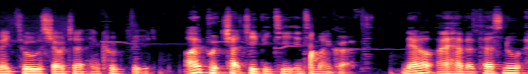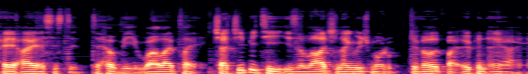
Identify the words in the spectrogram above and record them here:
make tools, shelter, and cook food. I put ChatGPT into Minecraft. Now I have a personal AI assistant to help me while I play. ChatGPT is a large language model developed by OpenAI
